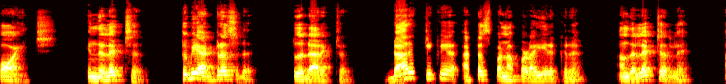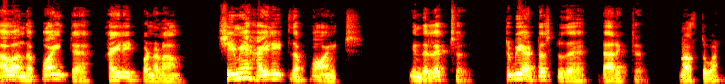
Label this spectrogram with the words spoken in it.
point in the lecture to be addressed to the director டைரக்டருக்கு அட்ரஸ் பண்ணப்பட இருக்கிற அந்த லெட்டர்ல அவ அந்த பாயிண்ட்டை ஹைலைட் பண்ணலாம் she may highlight the point in the letter to be address to the director Last one.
